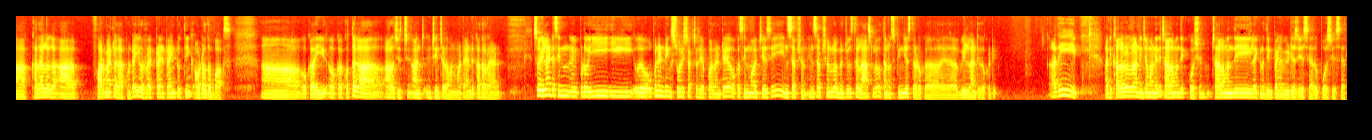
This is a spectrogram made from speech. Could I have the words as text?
ఆ కథలో ఆ ఫార్మాట్లో కాకుండా you're trying to think out of the box ఒక ఒక కొత్తగా ఆలోచించడం అనమాట అండ్ కథలు రాయడం. సో ఇలాంటి సిన్ ఇప్పుడు ఈ ఈ ఓపెన్ ఎండింగ్ స్టోరీ స్ట్రక్చర్ చెప్పాలంటే ఒక సినిమా వచ్చేసి ఇన్సెప్షన్. ఇన్సెప్షన్లో మీరు చూస్తే లాస్ట్లో తను స్పిన్ చేస్తాడు ఒక వీల్ లాంటిది ఒకటి. అది అది కలర్లో నిజం అనేది చాలామందికి క్వశ్చన్. చాలామంది లైక్ దీనిపైన వీడియోస్ చేశారు పోస్ట్ చేశారు.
